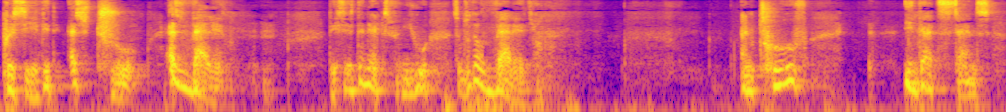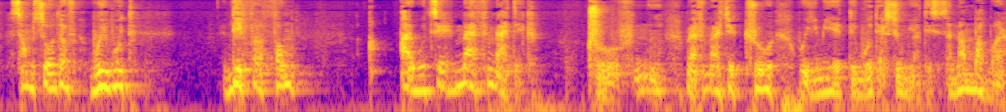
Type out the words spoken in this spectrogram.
perceive it as true, as valid. This is the next thing. You some sort of valid, you know. And truth, in that sense, some sort of we would differ from I would say mathematic truth. Mathematic truth, we immediately would assume yeah, this is a number. Well,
